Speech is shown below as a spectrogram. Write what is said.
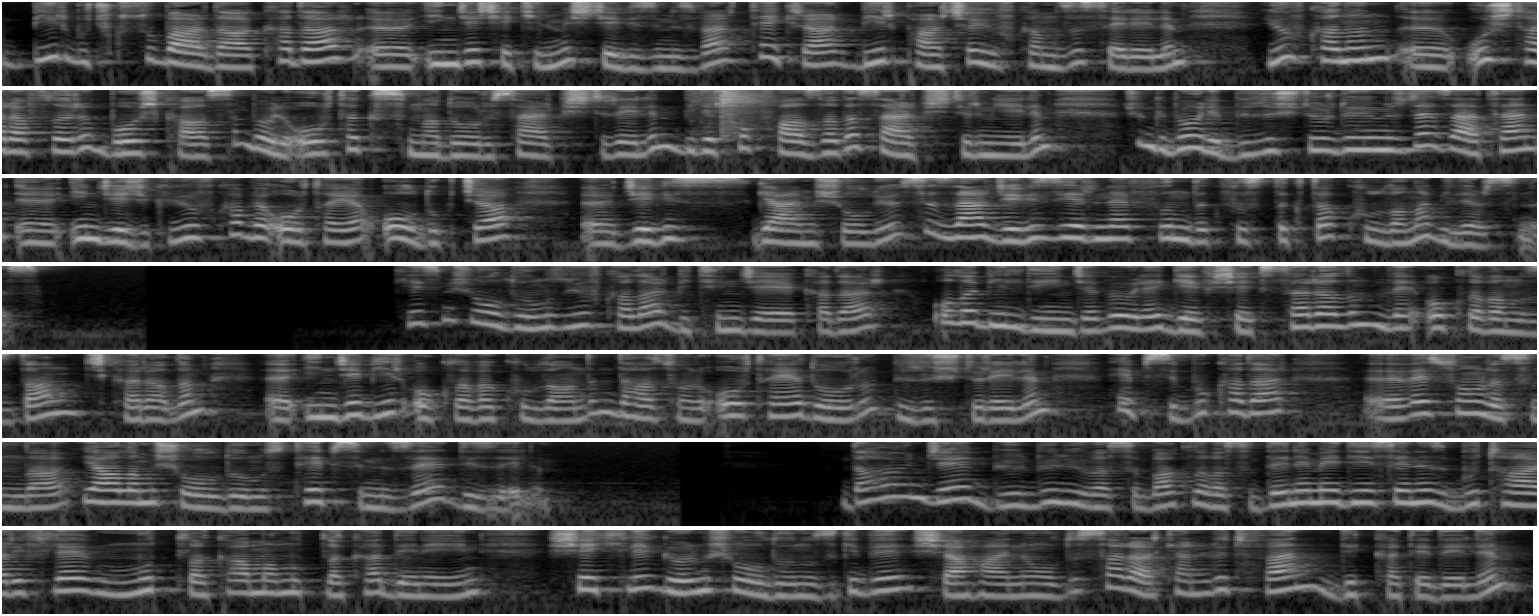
bir buçuk su bardağı kadar e, ince çekilmiş cevizimiz var. Tekrar bir parça yufkamızı serelim. Yufkanın e, uç tarafları boş kalsın. Böyle orta kısmına doğru serpiştirelim. Bir de çok fazla da serpiştirmeyelim. Çünkü böyle büzüştürdüğümüzde zaten e, incecik yufka ve ortaya oldukça e, ceviz gelmiş oluyor. Sizler ceviz yerine fındık, fıstık da kullanabilirsiniz. Kesmiş olduğumuz yufkalar bitinceye kadar olabildiğince böyle gevşek saralım ve oklavamızdan çıkaralım. Ee, ince bir oklava kullandım. Daha sonra ortaya doğru büzüştürelim. Hepsi bu kadar ee, ve sonrasında yağlamış olduğumuz tepsimize dizelim. Daha önce bülbül yuvası baklavası denemediyseniz bu tarifle mutlaka ama mutlaka deneyin. Şekli görmüş olduğunuz gibi şahane oldu. Sararken lütfen dikkat edelim.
